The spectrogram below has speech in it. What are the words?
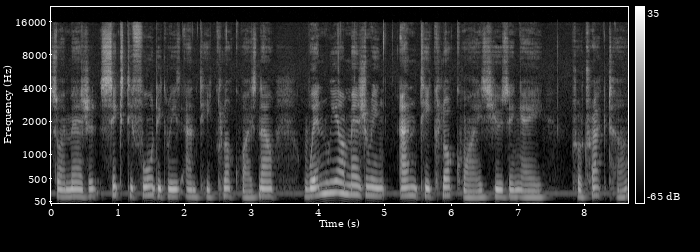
So I measured 64 degrees anti-clockwise. Now, when we are measuring anti-clockwise using a protractor,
